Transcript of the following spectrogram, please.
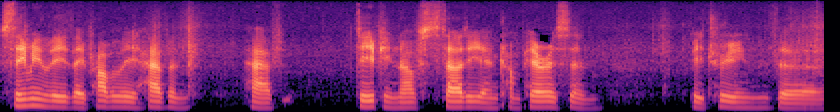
seemingly they probably haven't have deep enough study and comparison between the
